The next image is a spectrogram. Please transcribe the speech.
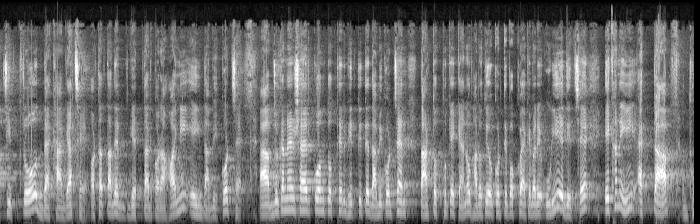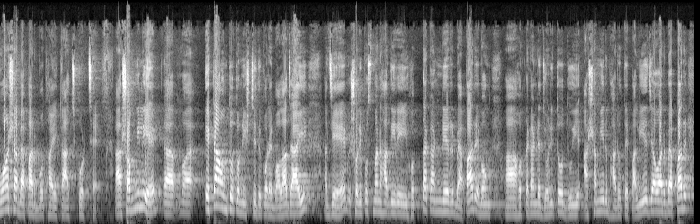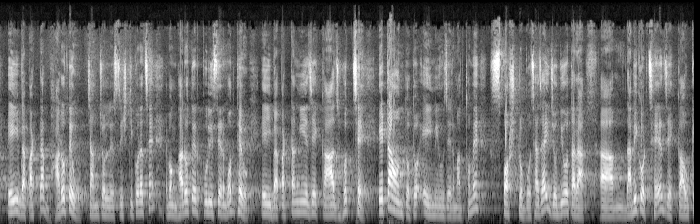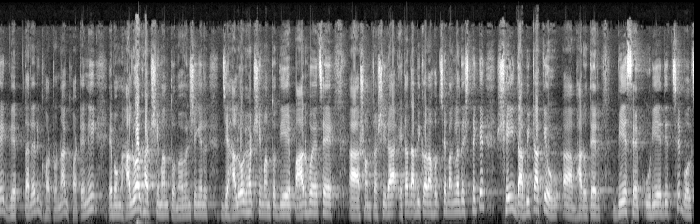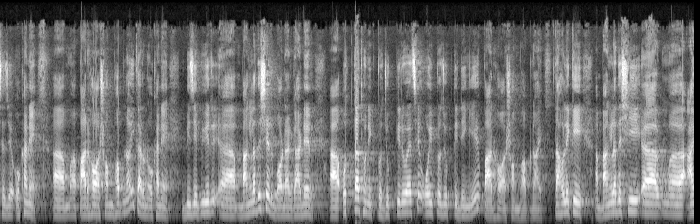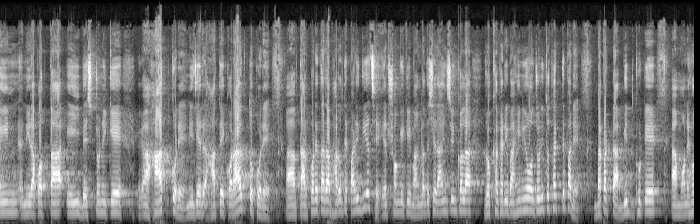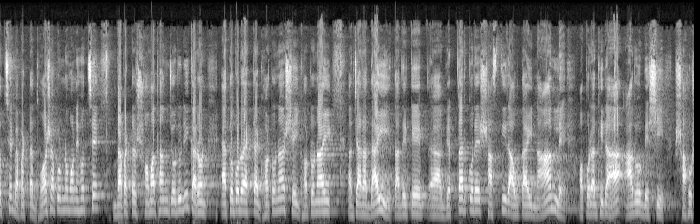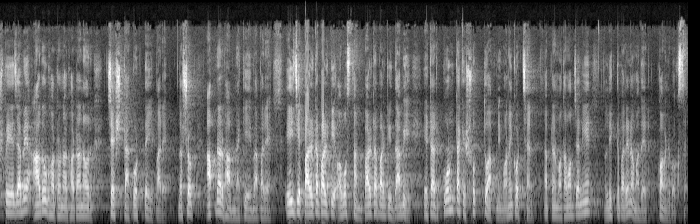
চিত্র দেখা গেছে। অর্থাৎ তাদের গ্রেপ্তার করা হয়নি এই দাবি করছে। আহ, জুলকারনায়ন সাহের কোন তথ্যের ভিত্তিতে দাবি করছেন তার তথ্যকে কেন ভারতীয় কর্তৃপক্ষ একেবারে উড়িয়ে দিচ্ছে এখানেই একটা ধোঁয়াশা ব্যাপার বোধহয় কাজ করছে। সব মিলিয়ে এটা অন্তত নিশ্চিত করে বলা যায় যে শরীফ ওসমান হাদির এই হত্যাকাণ্ডের ব্যাপার এবং হত্যাকাণ্ডে জড়িত দুই আসামির ভারতে পালিয়ে যাওয়ার ব্যাপার, এই ব্যাপারটা ভারতেও চাঞ্চল্যের সৃষ্টি করেছে এবং ভারতের পুলিশের মধ্যেও এই ব্যাপারটা নিয়ে যে কাজ হচ্ছে, এটা অন্তত এই নিউজের মাধ্যমে স্পষ্ট বোঝা যায়। যদিও তারা দাবি করছে যে কাউকে গ্রেপ্তারের ঘটনা ঘটেনি এবং হালুয়াঘাট সীমান্ত, ময়মনসিংহের যে হালুয়াঘাট সীমান্ত দিয়ে পার হয়েছে সন্ত্রাসীরা। এটা দাবি করা হচ্ছে বাংলাদেশ থেকে। সেই দাবিটাকেও ভারতের বিএসএফ উড়িয়ে দিচ্ছে। বলছে যে ওখানে পার হওয়া সম্ভব নয়, কারণ ওখানে বিজেপির বাংলাদেশের বর্ডার গার্ডের অত্যাধুনিক প্রযুক্তি রয়েছে। ওই প্রযুক্তি ডিঙিয়ে পার হওয়া সম্ভব নয়। তাহলে কি বাংলাদেশি আইন নিরাপত্তা এই বেষ্টনীকে হাত করে, নিজের হাতে করায়ত্ত করে তারপরে তারা ভারতে পাড়ি দিয়েছে। এর সঙ্গে কি বাংলাদেশের আইন শৃঙ্খলা রক্ষাকারী বাহিনীও জড়িত থাকতে পারে? ব্যাপারটা বিদঘুটে মনে হচ্ছে, ব্যাপারটা ধোঁয়াশাপূর্ণ মনে হচ্ছে, ব্যাপারটার সমাধান জরুরি, কারণ এত বড় একটা ঘটনা, সেই ঘটনায় যারা দায়ী, তাদেরকে গ্রেপ্তার করে শাস্তির আওতায় না আনলে অপরাধীরা আরও বেশি সাহস পেয়ে যাবে, আরও ঘটনা ঘটানোর চেষ্টা করতেই পারে। দর্শক, আপনার ভাবনা কি এ ব্যাপারে? এই যে পাল্টাপাল্টি অবস্থান, পাল্টাপাল্টি দাবি, এটার কোনটাকে সত্য আপনি মনে করছেন? আপনার মতামত জানিয়ে লিখতে পারেন আমাদের কমেন্ট বক্সে।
